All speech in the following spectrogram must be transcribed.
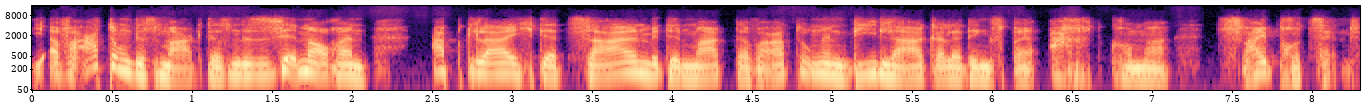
Die Erwartung des Marktes, und das ist ja immer auch ein Abgleich der Zahlen mit den Markterwartungen, die lag allerdings bei 8,2 Prozent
